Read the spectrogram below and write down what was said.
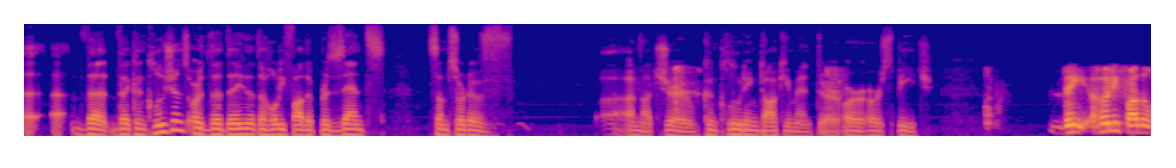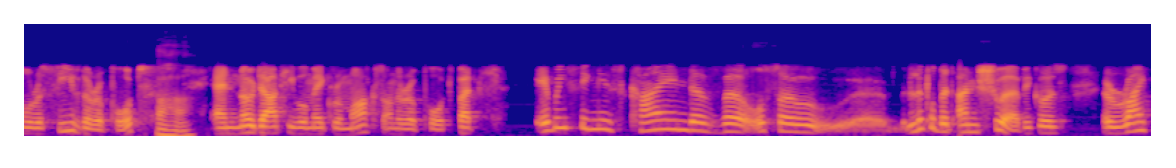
uh, uh, the the conclusions, or the day that the Holy Father presents some sort of I'm not sure concluding document or, or, or speech. The Holy Father will receive the report, Uh huh. and no doubt he will make remarks on the report. But everything is kind of uh, also uh, a little bit unsure because uh, right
